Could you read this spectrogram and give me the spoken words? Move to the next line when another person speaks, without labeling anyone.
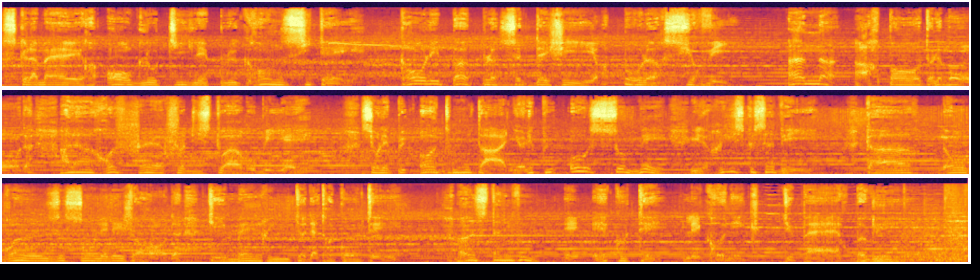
Lorsque la mer engloutit les plus grandes cités, quand les peuples se déchirent pour leur survie, un nain arpente le monde à la recherche d'histoires oubliées. Sur les plus hautes montagnes, les plus hauts sommets, il risque sa vie. Car nombreuses sont les légendes qui méritent d'être contées. Installez-vous et écoutez les chroniques du Père Bugly.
